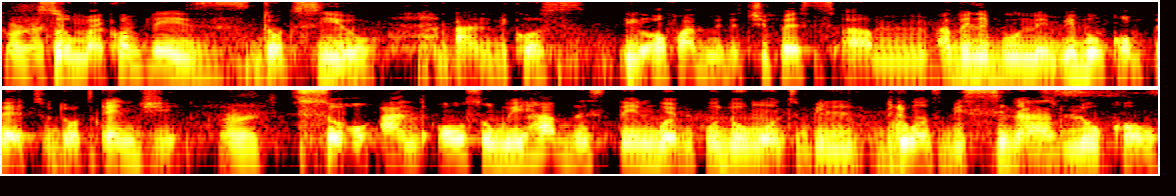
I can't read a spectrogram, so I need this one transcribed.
Correct. So my company is .co, and because he offered me the cheapest um, available name, even compared to .ng. Correct. So, and also we have this thing where people don't want to be, they don't want to be seen as, As- local,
